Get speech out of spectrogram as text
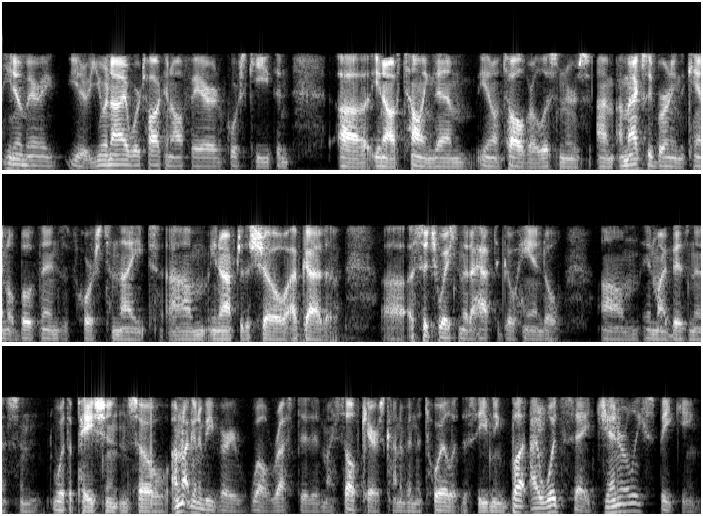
you know, Mary, you know, you and I were talking off air, and of course Keith, and uh, you know, I was telling them, you know, to all of our listeners, I'm, I'm actually burning the candle at both ends, of course, tonight. Um, you know, after the show, I've got a a situation that I have to go handle um, in my business and with a patient, and so I'm not going to be very well rested, and my self care is kind of in the toilet this evening. But I would say, generally speaking,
